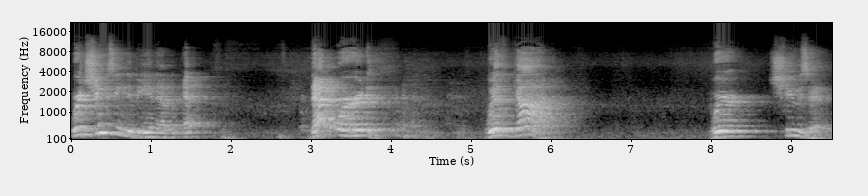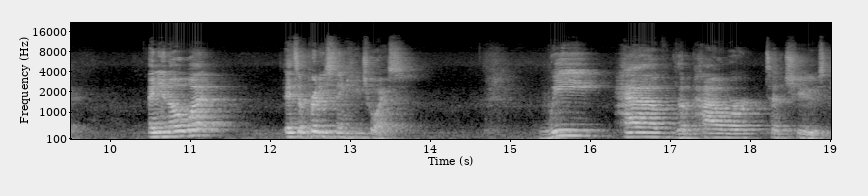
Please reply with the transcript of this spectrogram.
We're choosing to be em, that word with God. We're choosing. And you know what? It's a pretty stinky choice. We have the power to choose,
